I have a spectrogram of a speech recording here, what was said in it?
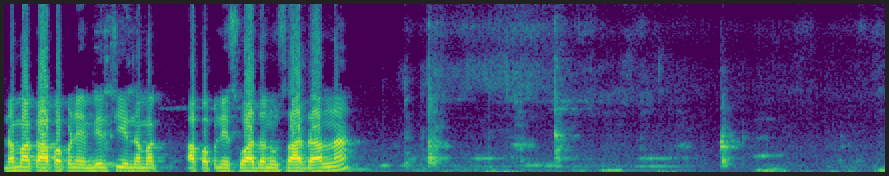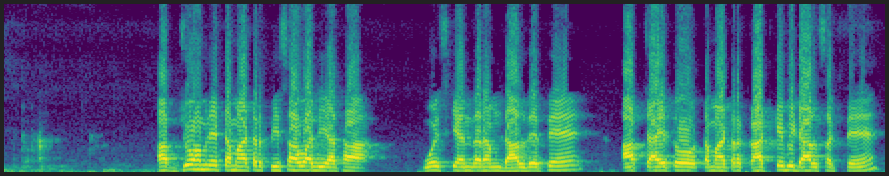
नमक आप अपने मिर्ची, नमक आप अपने स्वाद अनुसार डालना। अब जो हमने टमाटर पीसा हुआ लिया था वो इसके अंदर हम डाल देते हैं। आप चाहे तो टमाटर काट के भी डाल सकते हैं।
